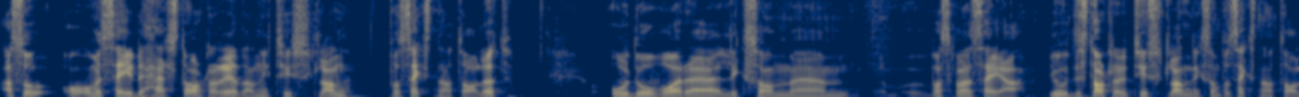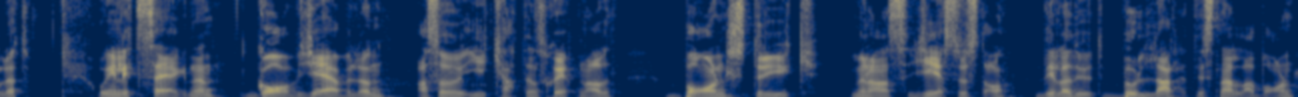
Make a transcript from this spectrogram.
alltså, om vi säger det här startade redan i Tyskland på 1600-talet. Och då var det liksom, eh, vad ska man säga? Jo, det startade i Tyskland liksom på 1600-talet. Och enligt sägnen gav djävulen, alltså i kattens skepnad, barn stryk. Medan Jesus då delade ut bullar till snälla barn.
